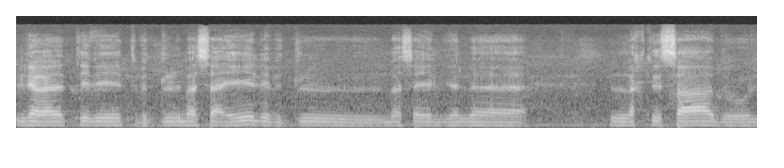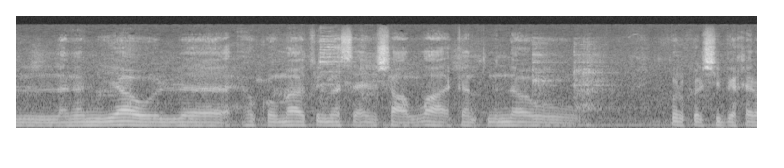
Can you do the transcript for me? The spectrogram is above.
اللي غادي تبدل المسائل يبدل المسائل ديال الاقتصاد والاماميه والحكومات والمسائل إن شاء الله. كنتمنى يكون كل شيء بخير.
